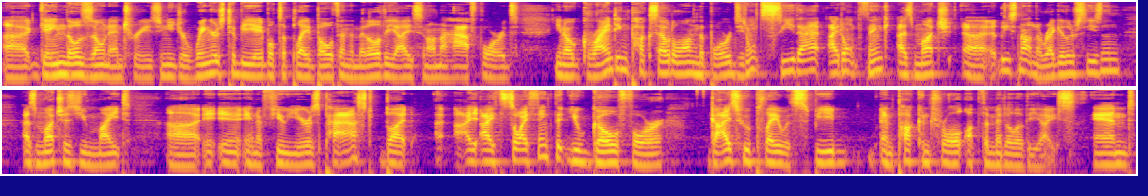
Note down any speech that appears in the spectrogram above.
uh, gain those zone entries. You need your wingers to be able to play both in the middle of the ice and on the half boards. You know, grinding pucks out along the boards. You don't see that, I don't think, as much, uh, at least not in the regular season, as much as you might uh, in, in a few years past. But I, I, so I think that you go for guys who play with speed and puck control up the middle of the ice. And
